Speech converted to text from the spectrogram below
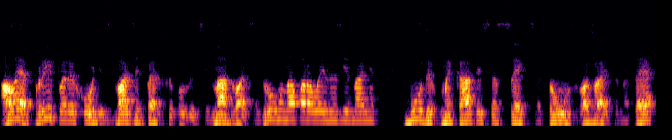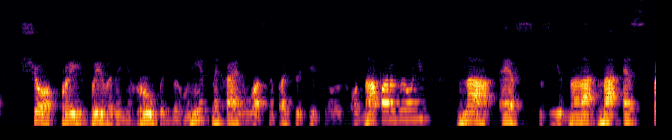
Але при переході з 21 позиції на 22 на паралельне з'єднання буде вмикатися секція. Тому зважайте на те, що при виведенні групи двигунів, нехай у вас не працює тільки одна пара двигунів, на С з'єдна... на СП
